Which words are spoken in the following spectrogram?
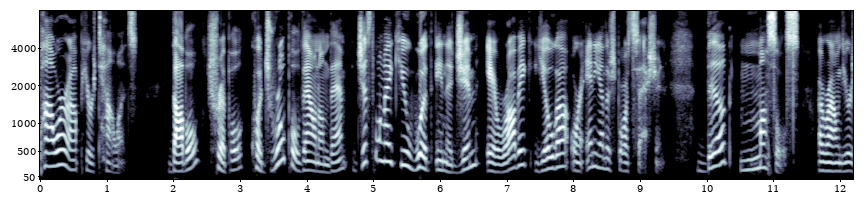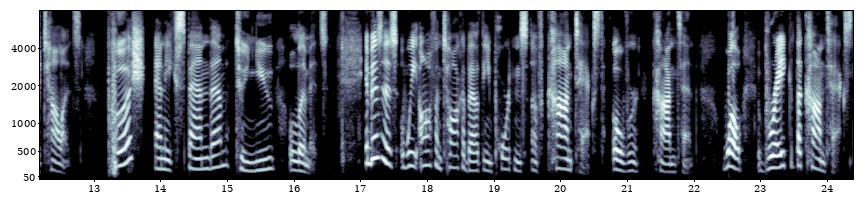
Power up your talents. Double, triple, quadruple down on them, just like you would in a gym, aerobic, yoga, or any other sports session. Build muscles around your talents push and expand them to new limits. In business, we often talk about the importance of context over content. Well, break the context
